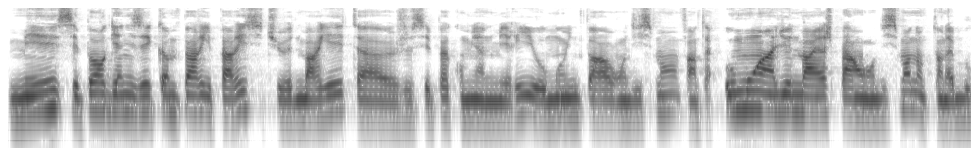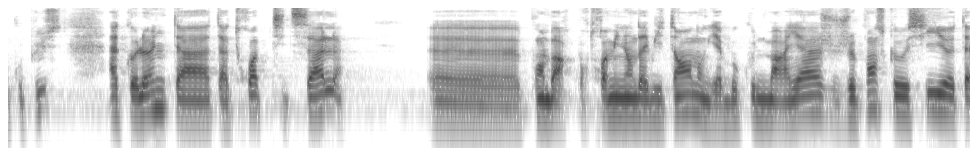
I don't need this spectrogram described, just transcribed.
mais c'est pas organisé comme Paris. Paris, si tu veux te marier, tu as je sais pas combien de mairies, au moins une par arrondissement, enfin, tu as au moins un lieu de mariage par arrondissement, donc tu en as beaucoup plus. À Cologne, tu as, trois petites salles, euh, point barre, pour 3 millions d'habitants, donc il y a beaucoup de mariages. Je pense que aussi, euh, tu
